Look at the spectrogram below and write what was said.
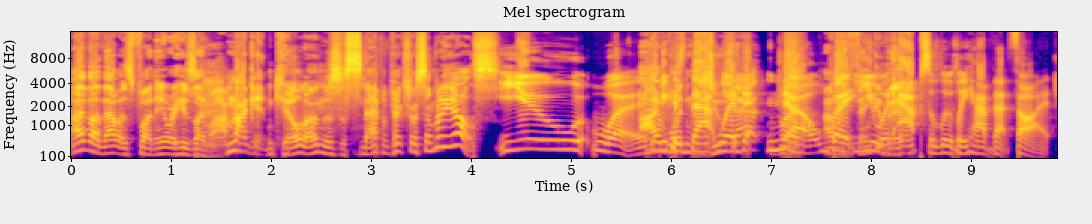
I thought that was funny. Where he's like, "Well, I'm not getting killed. I'm just gonna snap a picture of somebody else." You would I because wouldn't that would that, no, I but would you would absolutely have that thought.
